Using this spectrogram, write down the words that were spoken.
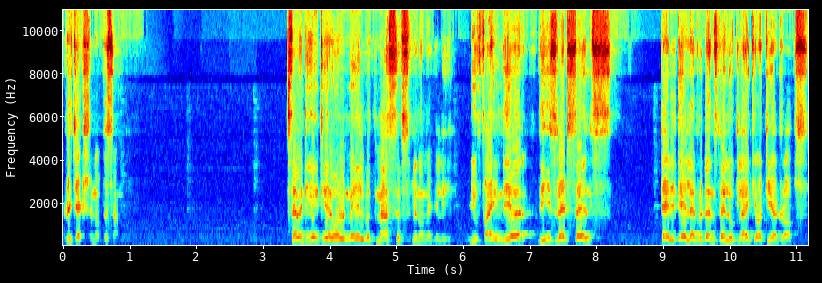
rejection of the sample. 78 year old male with massive splenomegaly. You find here these red cells, telltale evidence, they look like your teardrops.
